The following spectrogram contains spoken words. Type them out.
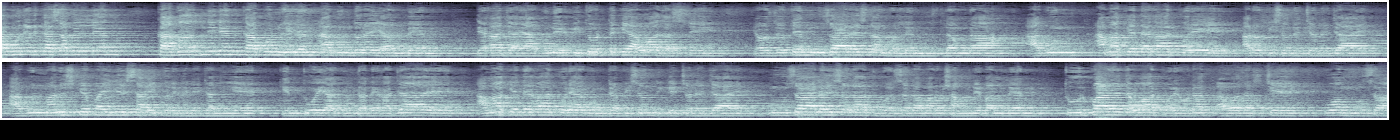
আগুনের কাছা ফেললেন, কাগজ নিলেন, কাপড় নিলেন, আগুন ধরাই আনবেন। দেখা যায় আগুনের ভিতর থেকে আওয়াজ আসছে। হজরতে মুসা আলাইহিস সালাম বললেন, বুঝলাম না। আগুন আমাকে দেখার পরে আরও পিছনে চলে যায়। আগুন মানুষকে পাইলে সাই করে ফেলে জ্বালিয়ে, কিন্তু ওই আগুনটা দেখা যায়। আমাকে দেখার পরে আগুনটা পিছন দিকে চলে যায়। মুসা আলাইহিস সালাম আরও সামনে বাড়লেন। তুর পাড়ে যাওয়ার পরে হঠাৎ আওয়াজ আসছে, ও মুসা,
